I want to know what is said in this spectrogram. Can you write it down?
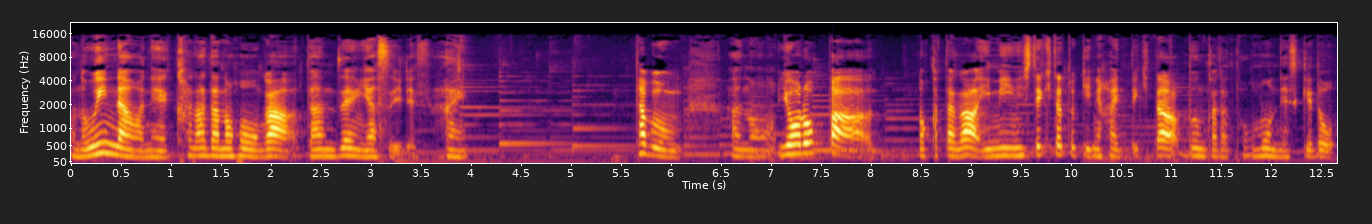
あのウインナーはねカナダの方が断然安いです。はい。多分あのヨーロッパの方が移民してきた時に入ってきた文化だと思うんですけど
